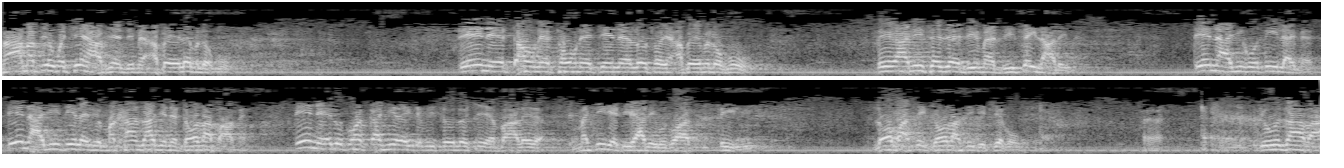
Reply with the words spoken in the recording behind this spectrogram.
ငါမပြုတ်မချင်းအဖြစ်ဒီမဲ့အပယ်လည်းမလုပ်ဘူးတင်းနေတောင်းနေထုံနေကျင်းနေလို့ဆိုရင်အပယ်မလုပ်ဘူးသေဃာကြီးဆက်ဆက်ဒီမဲ့ဒီစိတ်လာလိမ့်မယ်တင်းနာကြီးကိုသိလိုက်မယ်တင်းနာကြီးသိလိုက်ပြီမခံစားခြင်းနဲ့ဒေါသပါမယ်တင်းတယ်လို့သွားကန့်ကြည့်လိုက်တယ်ပြီဆိုလို့ရှိရင်ပါလေမရှိတဲ့တရားတွေကိုသွားသိပြီ လောဘစိတ်ဒေါသစိတ်တွေဖြစ်ကုန်အဲကြိုးစားပါ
